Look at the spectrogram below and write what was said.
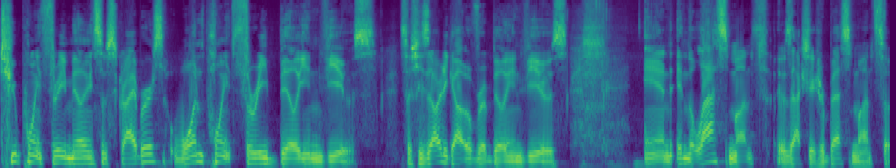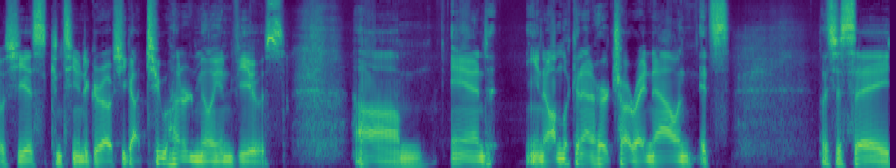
2.3 million subscribers 1.3 billion views so she's already got over a billion views and in the last month it was actually her best month so she has continued to grow. She got 200 million views. Um, and you know i'm looking at her chart right now and it's let's just say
